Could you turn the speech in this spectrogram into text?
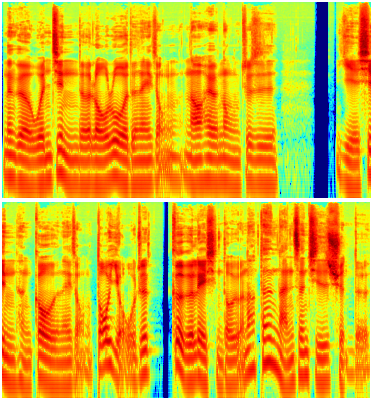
那个文静的柔弱的那种，然后还有那种就是野性很够的那种都有。我觉得各个类型都有。那但是男生其实选的，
